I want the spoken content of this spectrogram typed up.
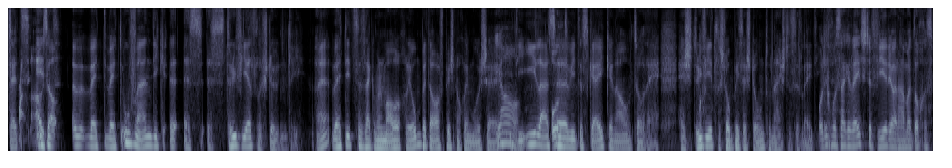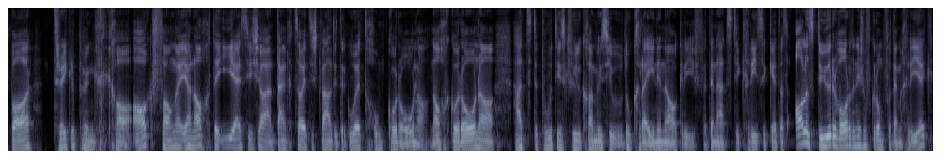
That's also, äh, wenn, wenn aufwendig ein, ein, ein Dreiviertelstündchen, äh? wenn du jetzt, sagen wir mal, ein bisschen unbedarft bist, noch ein bisschen musst, äh, ja. die einlesen, und wie das geht, genau, und so, dann hast du drei Viertelstunde bis eine Stunde und dann hast du das erledigt. Und ich muss sagen, in den letzten vier Jahren haben wir doch ein paar Triggerpunkte gehabt. Angefangen, ja, nach der IS ist ja, und denkt, so, jetzt ist die Welt wieder gut, kommt Corona. Nach Corona hat der Putin das Gefühl gehabt, müsse die Ukraine angreifen. Dann hat es die Krise gegeben, dass alles teurer geworden ist aufgrund von dem Krieg.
